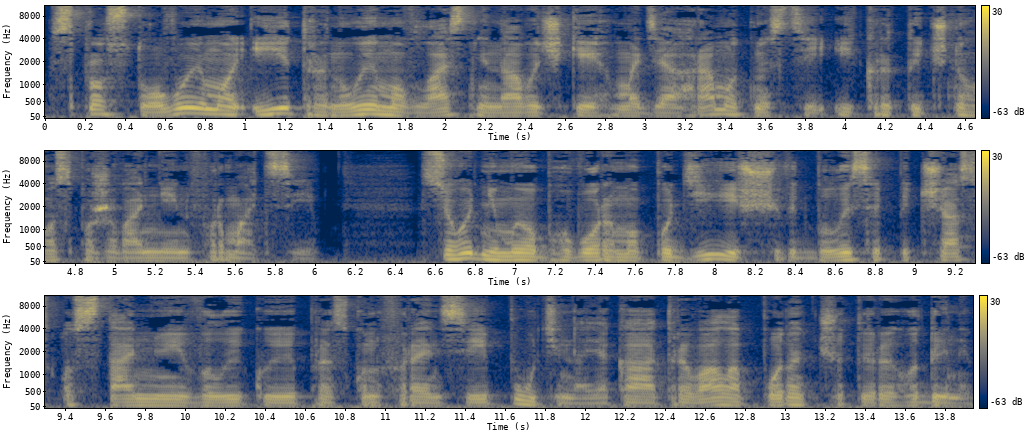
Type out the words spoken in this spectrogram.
спростовуємо і тренуємо власні навички медіаграмотності і критичного споживання інформації. Сьогодні ми обговоримо події, що відбулися під час останньої великої прес-конференції Путіна, яка тривала понад 4 години.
